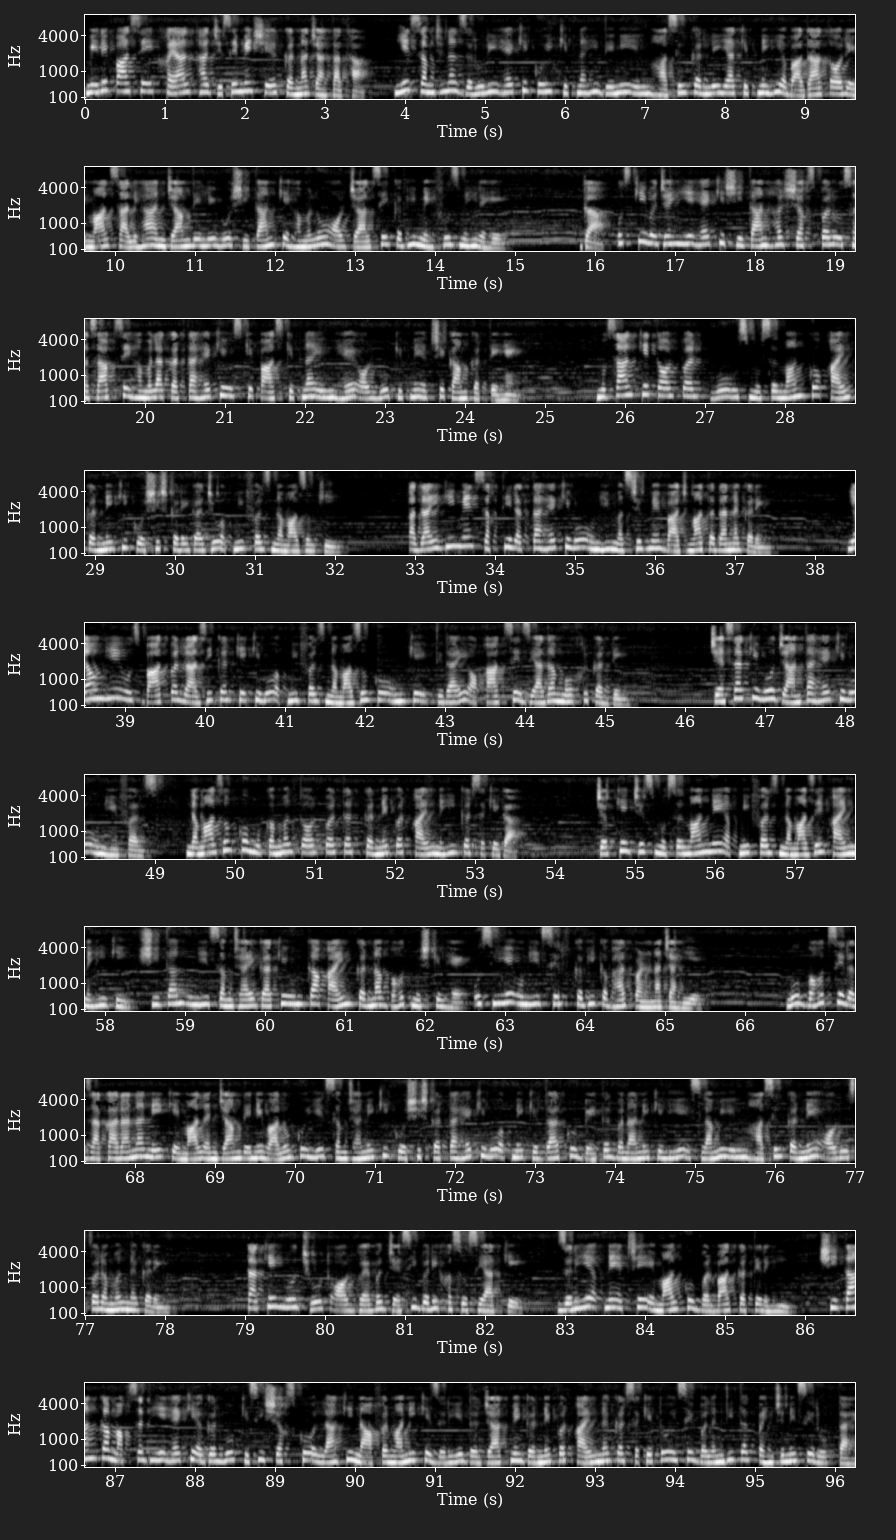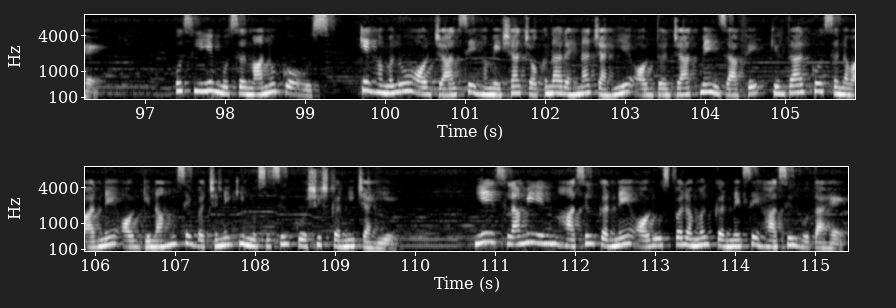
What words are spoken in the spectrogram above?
میرے پاس ایک خیال تھا جسے میں شیئر کرنا چاہتا تھا۔ یہ سمجھنا ضروری ہے کہ کوئی کتنا ہی دینی علم حاصل کر لے یا کتنے ہی عبادات اور اعمال صالحہ انجام دے لے، وہ شیطان کے حملوں اور جال سے کبھی محفوظ نہیں رہے۔ گا، اس کی وجہ یہ ہے کہ شیطان ہر شخص پر اس حساب سے حملہ کرتا ہے کہ اس کے پاس کتنا علم ہے اور وہ کتنے اچھے کام کرتے ہیں۔ مثال کے طور پر، وہ اس مسلمان کو قائل کرنے کی کوشش کرے گا جو اپنی فرض نمازوں کی ادائیگی میں سختی رکھتا ہے کہ وہ انہیں مسجد میں باجمات ادا نہ کریں۔ یا انہیں اس بات پر راضی کر کے کہ وہ اپنی فرض نمازوں کو ان کے ابتدائی اوقات سے زیادہ موخر کر دیں۔ جیسا کہ وہ جانتا ہے کہ وہ انہیں فرض نمازوں کو مکمل طور پر ترک کرنے پر قائل نہیں کر سکے گا۔ جبکہ جس مسلمان نے اپنی فرض نمازیں قائم نہیں کی، شیطان انہیں سمجھائے گا کہ ان کا قائم کرنا بہت مشکل ہے، اس لیے انہیں صرف کبھی کبھار پڑھنا چاہیے۔ وہ بہت سے رضاکارانہ نیک مال انجام دینے والوں کو یہ سمجھانے کی کوشش کرتا ہے کہ وہ اپنے کردار کو بہتر بنانے کے لیے اسلامی علم حاصل کرنے اور اس پر عمل نہ کریں، تاکہ وہ جھوٹ اور غیبت جیسی بڑی خصوصیات کے ذریعے اپنے اچھے اعمال کو برباد کرتے رہیں شیطان کا مقصد یہ ہے کہ اگر وہ کسی شخص کو اللہ کی نافرمانی کے ذریعے درجات میں گرنے پر قائل نہ کر سکے تو اسے بلندی تک پہنچنے سے روکتا ہے۔ اس لیے مسلمانوں کو اس کے حملوں اور جال سے ہمیشہ چوکنا رہنا چاہیے اور درجات میں اضافے کردار کو سنوارنے اور گناہوں سے بچنے کی مسلسل کوشش کرنی چاہیے۔ یہ اسلامی علم حاصل کرنے اور اس پر عمل کرنے سے حاصل ہوتا ہے۔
